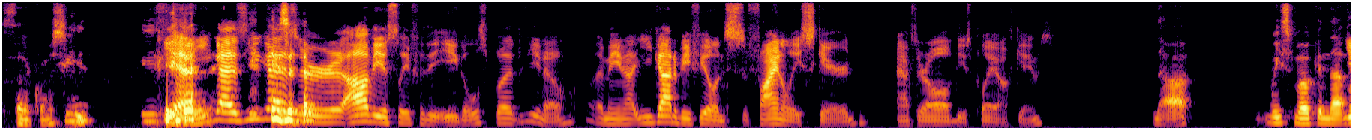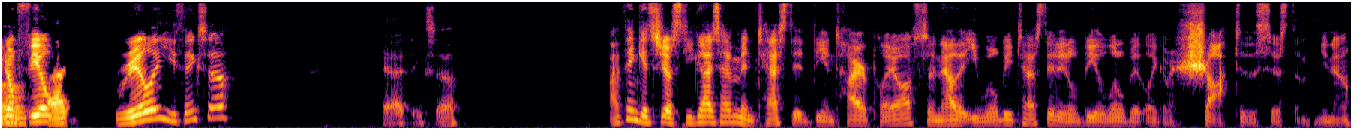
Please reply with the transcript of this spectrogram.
Is that a question? Yeah, you guys, you guys are obviously for the Eagles, but you know, I mean, uh, you got to be feeling finally scared after all of these playoff games. Nah, we smoking that. You don't feel- back. Really? You think so? Yeah, I think so. I think it's just you guys haven't been tested the entire playoffs, so now that you will be tested, it'll be a little bit like a shock to the system, you know.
